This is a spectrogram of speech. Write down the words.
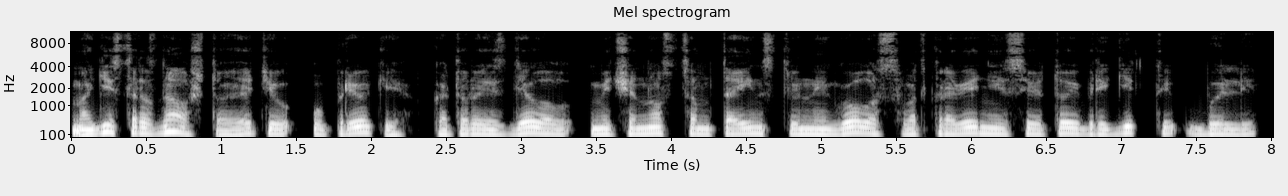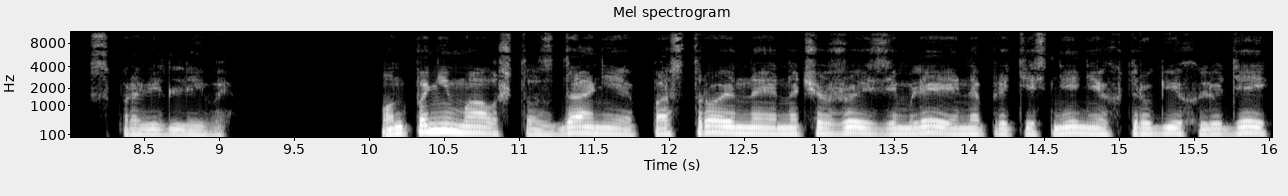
Магистр знал, что эти упреки, которые сделал меченосцам таинственный голос в откровении святой Бригитты, были справедливы. Он понимал, что здание, построенное на чужой земле и на притеснениях других людей,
